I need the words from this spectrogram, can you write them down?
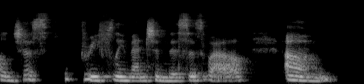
I'll just briefly mention this as well. Um,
